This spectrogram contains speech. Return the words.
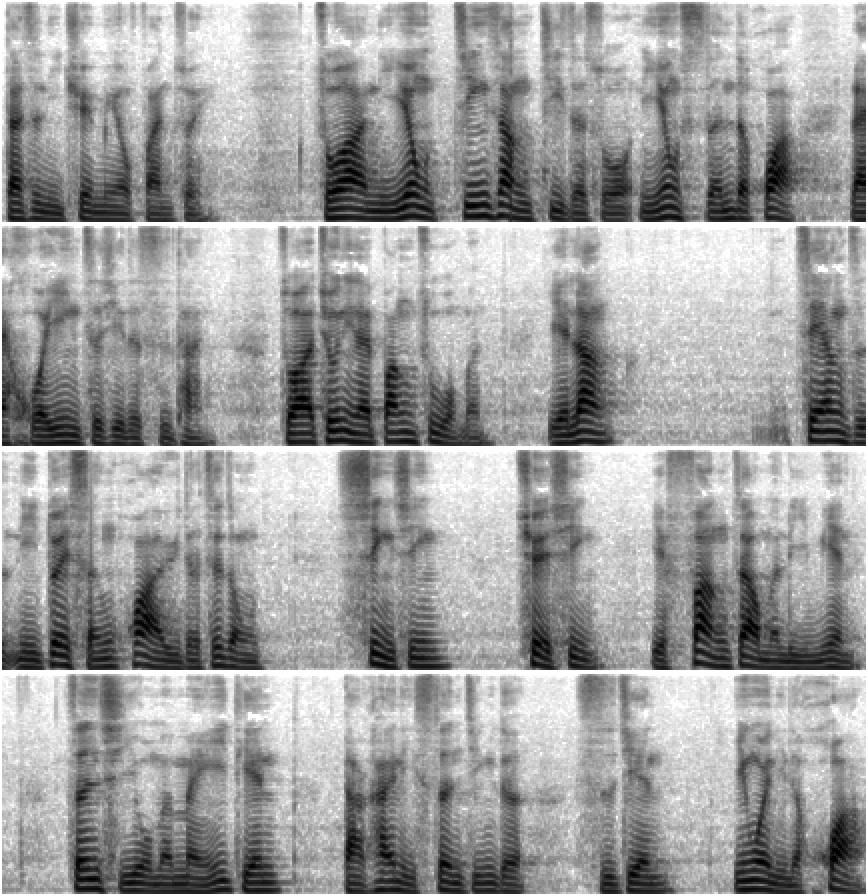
但是你却没有犯罪。主啊，你用经上记着说，你用神的话来回应这些的试探。主啊，求你来帮助我们，也让这样子你对神话语的这种信心。确信也放在我们里面，珍惜我们每一天打开你圣经的时间，因为你的话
